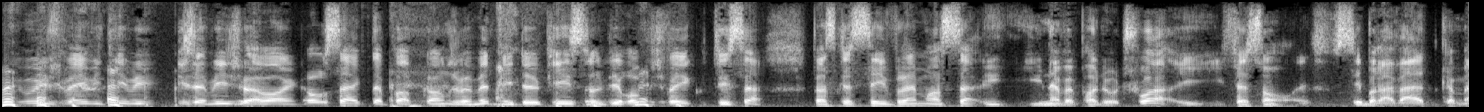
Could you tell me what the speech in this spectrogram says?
oui, je vais inviter mes, amis, je vais avoir un gros sac de popcorn, je vais mettre mes deux pieds sur le bureau, puis je vais écouter ça, parce que c'est vraiment ça. Il, n'avait pas d'autre choix. Il fait son ses bravades comme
